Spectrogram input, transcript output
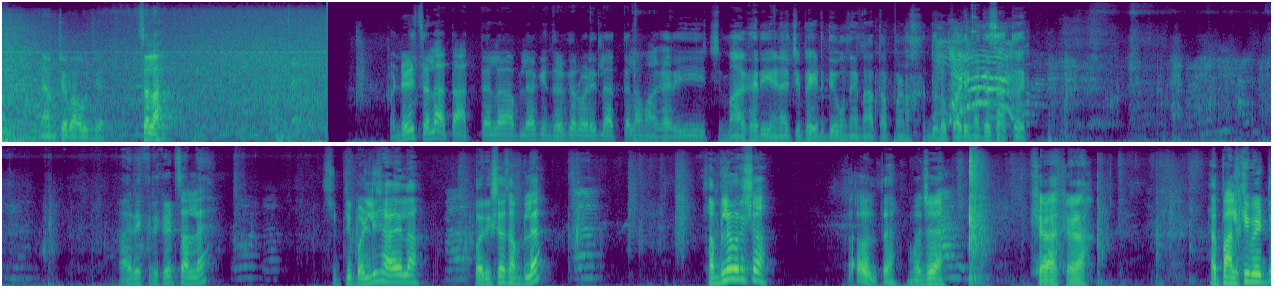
आणि आमचे भाऊजी आहेत. चला. मंडळी चला आता आत्याला आपल्या किंजळकरवाडीतल्या आत्याला माघारी माघारी येण्याची भेट देऊन आहे ना आता आपण धुलपाडीमध्ये जातोय. अरे क्रिकेट चाललाय? सुट्टी पडली शाळेला? परीक्षा संपल्या? संपल्या परीक्षा? काय बोलताय? मजा आहे. खेळा खेळा. पालखी भेट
